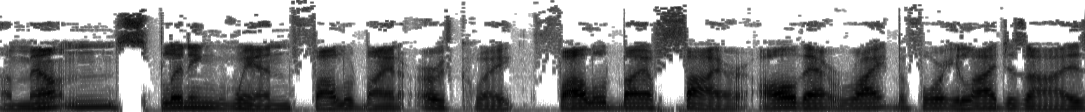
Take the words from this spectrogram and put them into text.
a mountain splitting wind, followed by an earthquake, followed by a fire, all that right before Elijah's eyes.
